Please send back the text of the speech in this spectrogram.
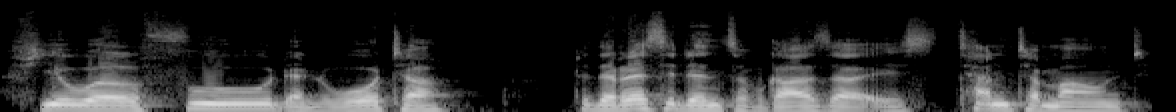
fuel, food and water to the residents of Gaza is tantamount.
